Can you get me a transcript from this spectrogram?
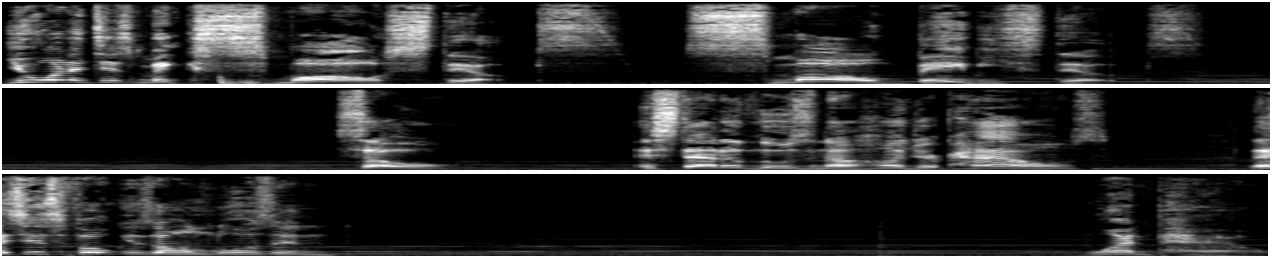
you want to just make small steps, small baby steps. So instead of losing 100 pounds, let's just focus on losing one pound,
